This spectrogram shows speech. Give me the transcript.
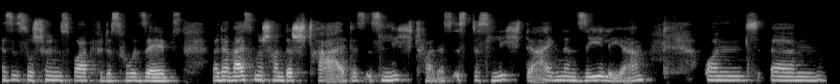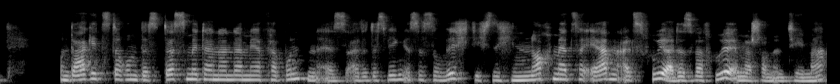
Das ist so ein schönes Wort für das hohe Selbst, weil da weiß man schon, das strahlt, das ist lichtvoll, das ist das Licht der eigenen Seele, ja. Und, ähm, und da geht es darum, dass das miteinander mehr verbunden ist. Also deswegen ist es so wichtig, sich noch mehr zu erden als früher. Das war früher immer schon ein Thema.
